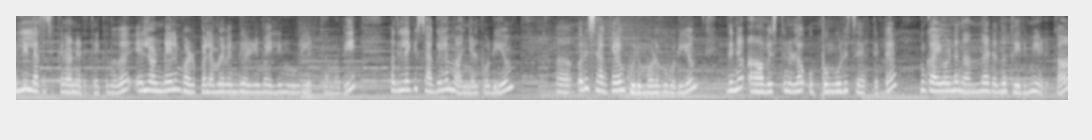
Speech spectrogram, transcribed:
എല്ലില്ലാത്ത ചിക്കനാണ് എടുത്തേക്കുന്നത്. എല്ലുണ്ടെങ്കിലും കുഴപ്പമില്ല. നമ്മൾ വെന്ത് കഴിയുമ്പോൾ എല്ലി നൂരി എടുത്താൽ മതി. അതിലേക്ക് ശകലം മഞ്ഞൾപ്പൊടിയും ഒരു ശകലം കുരുമുളക് പൊടിയും ഇതിന് ആവശ്യത്തിനുള്ള ഉപ്പും കൂടി ചേർത്തിട്ട് നമുക്ക് കൈകൊണ്ട് നന്നായിട്ടൊന്ന് തിരുമിയെടുക്കാം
